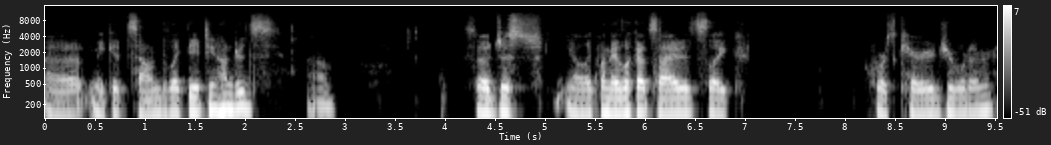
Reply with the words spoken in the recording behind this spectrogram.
uh make it sound like the 1800s um so just, you know, like when they look outside, it's like horse carriage or whatever.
